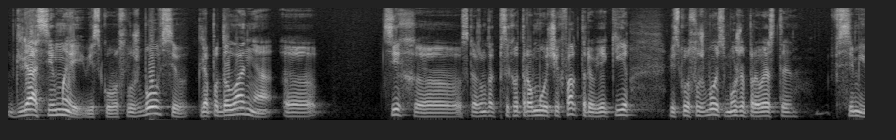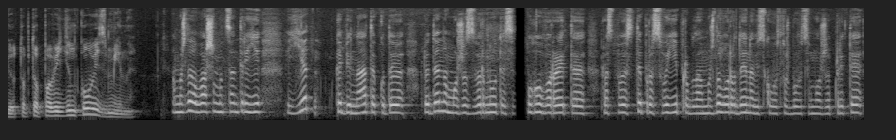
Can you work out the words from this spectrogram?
для сімей військовослужбовців для подолання е, цих, е, скажімо так, психотравмуючих факторів, які військовослужбовець може привести в сім'ю, тобто поведінкові зміни. А можливо, в вашому центрі є, є кабінети, куди людина може звернутися, поговорити, розповісти про свої проблеми. Можливо, родина військовослужбовця може прийти,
